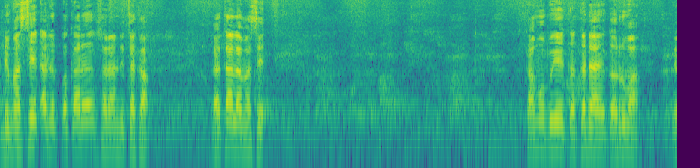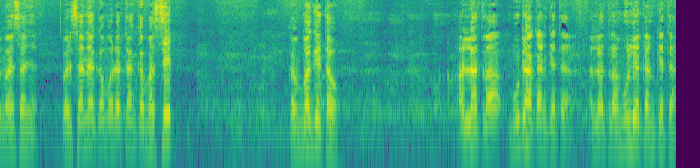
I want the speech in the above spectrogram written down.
di masjid ada perkara sedang dicakap. Datanglah masjid. Kamu pergi ke kedai ke rumah. Di mana saja. Pada sana kamu datang ke masjid. Kamu bagi tahu. Allah telah mudahkan kita. Allah telah muliakan kita.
